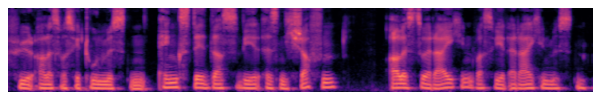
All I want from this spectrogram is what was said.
für alles, was wir tun müssten. Ängste, dass wir es nicht schaffen, alles zu erreichen, was wir erreichen müssten.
